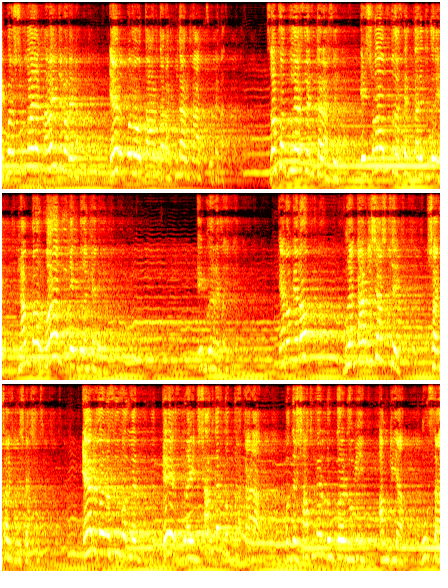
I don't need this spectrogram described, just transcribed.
একবার সময় দাঁড়াইতে পারে না এরপরেও তার দ্বারা ক্ষুদার কাজ ছুটে না। যতগুলার সেন্টার আছে, এই সবগুলা সেন্টারের ভিতরে নাম্বার ওয়ান এইগুলো কেন এইগুলো রেখাই কেন কেন? গুলা কার বেশি আসছে? শয়তানের বেশি আসছে। এরপর রসুল বললেন, এ ইব্রাহিম সামনের কারা? সামনের লোকগুলো নবী মুসা,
